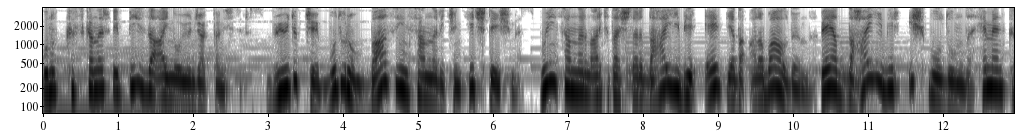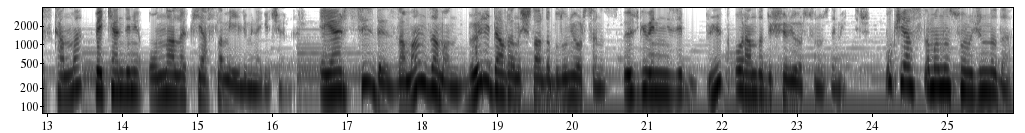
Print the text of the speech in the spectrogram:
bunu kıskanır ve biz de aynı oyuncaktan isteriz. Büyüdükçe bu durum bazı insanlar için hiç değişmez. Bu insanların arkadaşları daha iyi bir ev ya da araba aldığında veya daha iyi bir iş bulduğunda hemen kıskanma ve kendini onlarla kıyaslama eğilimine geçerler. Eğer siz de zaman zaman böyle davranışlarda bulunuyorsanız özgüveninizi büyük oranda düşürüyorsunuz demektir. Bu kıyaslamanın sonucunda da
